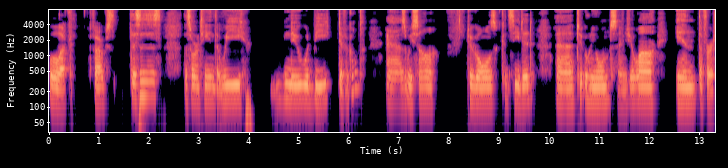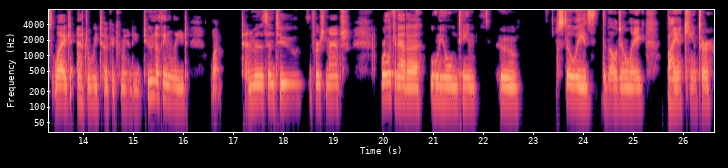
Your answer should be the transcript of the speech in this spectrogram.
Look, folks, this is the sort of team that we knew would be difficult, as we saw two goals conceded uh, to Union Saint-Gilloise in the first leg after we took a commanding 2 0 lead, what, 10 minutes into the first match? We're looking at a Union team who still leads the Belgian league by a canter.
